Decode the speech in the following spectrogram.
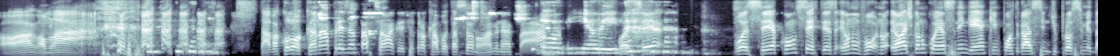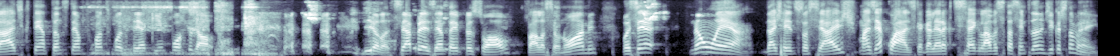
Ó, vamos lá. Tava colocando a apresentação aqui. Deixa eu trocar, botar seu nome, né? Pá. Eu vi, eu vi. Você, você com certeza, eu não vou, eu acho que eu não conheço ninguém aqui em Portugal assim de proximidade que tenha tanto tempo quanto você aqui em Portugal. Ila, se apresenta aí, pessoal, fala seu nome. Você não é das redes sociais, mas é quase, que a galera que te segue lá, você está sempre dando dicas também.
